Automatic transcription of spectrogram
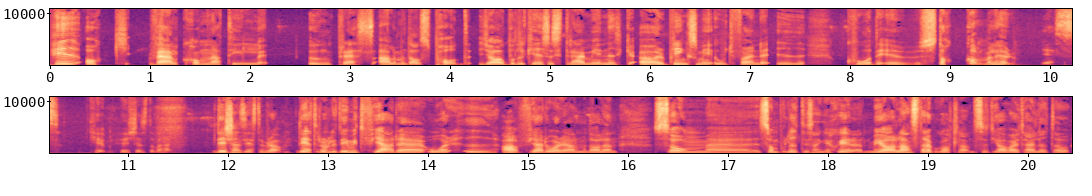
Hej och välkomna till Ung Press Almedalspodd. Jag, Bodil Keiser, sitter här med Nika Örbrink som är ordförande i KDU Stockholm, eller hur? Yes. Kul. Hur känns det att vara här? Det känns jättebra. Det är jätteroligt. Det är mitt fjärde år i, ja, fjärde år i Almedalen som, eh, som politiskt engagerad. Men jag är landställe på Gotland så jag har varit här lite och,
